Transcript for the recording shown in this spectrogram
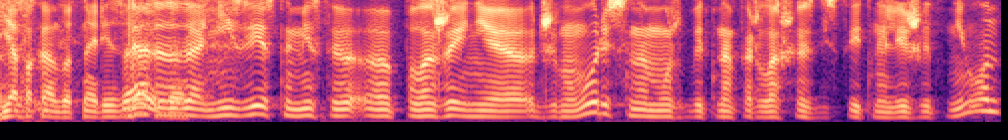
Я пока вот нарезаю. Да-да-да, да. неизвестно местоположение э, Джима Моррисона, может быть, на Перлашес действительно лежит не он,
